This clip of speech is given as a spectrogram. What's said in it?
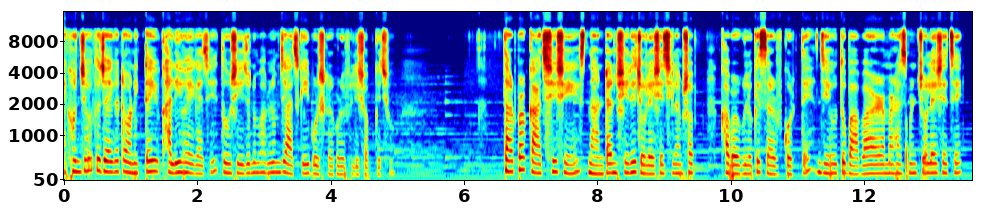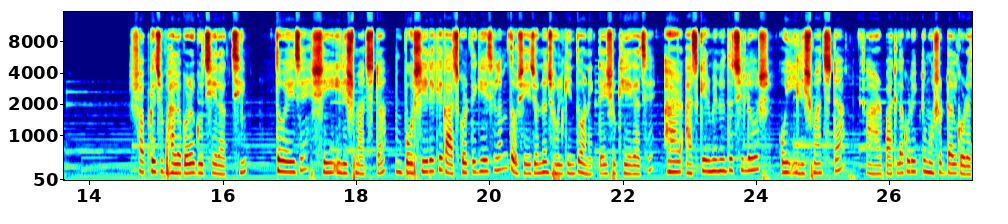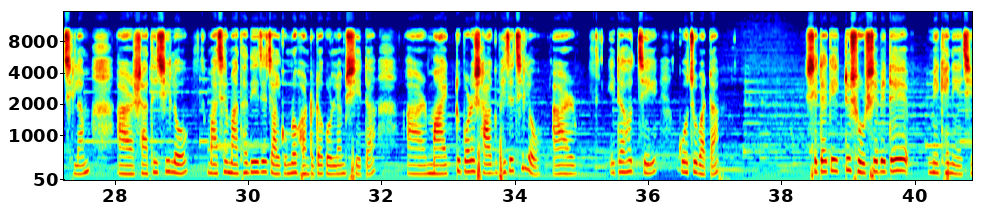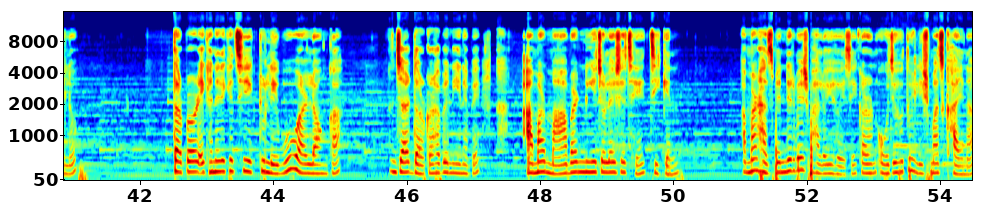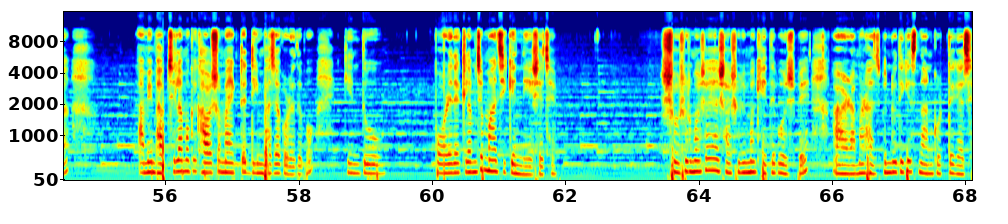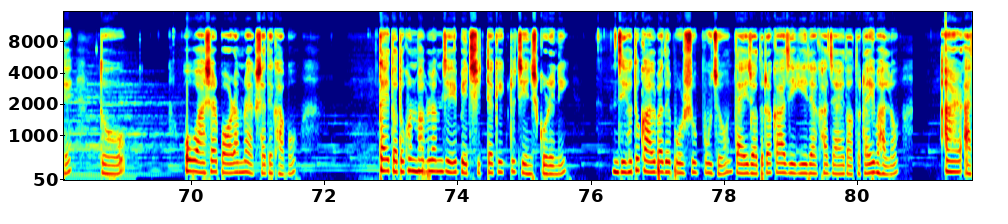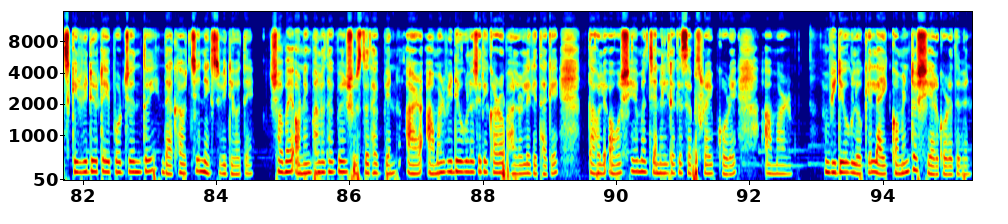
এখন যেহেতু জায়গাটা অনেকটাই খালি হয়ে গেছে, তো সেই জন্য ভাবলাম যে আজকেই পরিষ্কার করে ফেলি সব কিছু তারপর কাজ শেষে স্নান টান সেরে চলে এসেছিলাম সব খাবারগুলোকে সার্ভ করতে। যেহেতু বাবা আর আমার হাজব্যান্ড চলে এসেছে সব কিছু ভালো করে গুছিয়ে রাখছি। তো এই যে সেই ইলিশ মাছটা বসিয়ে রেখে কাজ করতে গিয়েছিলাম তো, সেই জন্য ঝোল কিন্তু অনেকটাই শুকিয়ে গেছে। আর আজকের মেনুতে ছিল ওই ইলিশ মাছটা আর পাতলা করে একটু মুসুর ডাল করেছিলাম। আর সাথে ছিল মাছের মাথা দিয়ে যে চাল কুমড়ো ঘন্টটা করলাম সেটা। আর মা একটু পরে শাক ভেজেছিল আর এটা হচ্ছে কচু বাটা। সেটাকে একটু সর্ষে বেটে মেখে নিয়েছিল। তারপর এখানে রেখেছি একটু লেবু আর লঙ্কা। যার দরকার হবে নিয়ে নেবে। আমার মা আবার নিয়ে চলে এসেছে চিকেন। আমার হাজব্যান্ডের বেশ ভালোই হয়েছে, কারণ ও যেহেতু ইলিশ মাছ খায় না, আমি ভাবছিলাম ওকে খাওয়ার সময় একটা ডিম ভাজা করে দেব, কিন্তু পরে দেখলাম যে মা চিকেন নিয়ে এসেছে। শ্বশুরমশাই আর শাশুড়ি মা খেতে বসবে, আর আমার হাজব্যান্ড ওদিকে স্নান করতে গেছে, তো ও আসার পর আমরা একসাথে খাব। তাই ততক্ষণ ভাবলাম যে বেডশিটটাকে একটু চেঞ্জ করে নিই। যেহেতু কাল বাদে পরশু পুজো, তাই যতটা কাজ এগিয়ে রাখা যায় ততটাই ভালো। আর আজকের ভিডিওটা এই পর্যন্তই। দেখা হচ্ছে নেক্সট ভিডিওতে। সবাই অনেক ভালো থাকবেন, সুস্থ থাকবেন। আর আমার ভিডিওগুলো যদি কারও ভালো লেগে থাকে, তাহলে অবশ্যই আমার চ্যানেলটাকে সাবস্ক্রাইব করে আমার ভিডিওগুলোকে লাইক কমেন্ট আর শেয়ার করে দেবেন।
